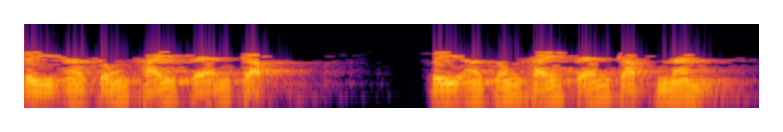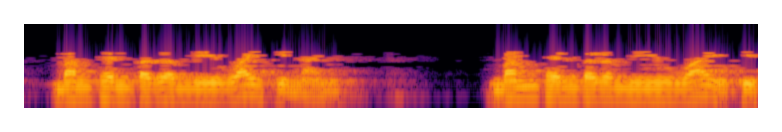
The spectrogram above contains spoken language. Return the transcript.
สี่อาสงไขยแสนกับสี่อาสงไขยแสนกับนั้นบำเพ็ญบารมีไว้ที่ไหนบำเพ็ญบารมีไว้ที่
